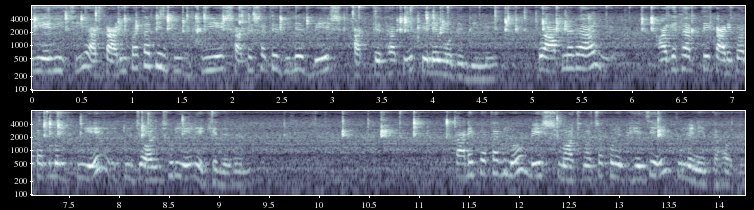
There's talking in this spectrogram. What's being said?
দিয়ে দিচ্ছি আর কারি পাতা কিন্তু ধুয়ে সাথে সাথে দিলে বেশ ফাটতে থাকে তেলের মধ্যে দিলে। তো আপনারা আগে থাকতে কারি পাতাগুলো ধুয়ে একটু জল ঝরিয়ে রেখে দেবেন। কারি পাতাগুলো বেশ মচমচা করে ভেজে তুলে নিতে হবে।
